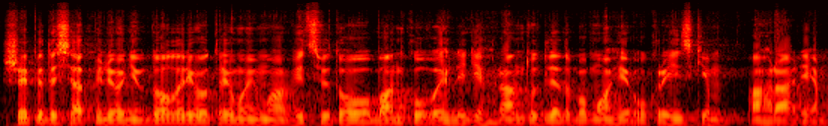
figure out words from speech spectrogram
Ще 50 мільйонів доларів отримуємо від Світового банку у вигляді гранту для допомоги українським аграріям.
